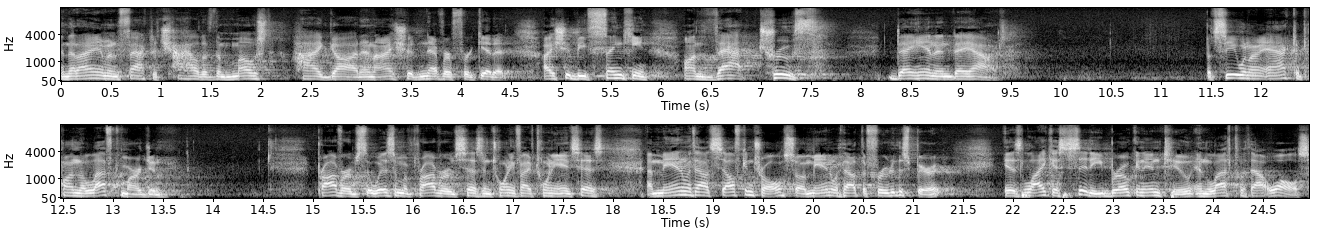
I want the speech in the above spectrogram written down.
And that I am, in fact, a child of the Most High God, and I should never forget it. I should be thinking on that truth day in and day out. But see, when I act upon the left margin, Proverbs, the wisdom of Proverbs says in 25 28 says, A man without self control, so a man without the fruit of the Spirit, is like a city broken into and left without walls.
